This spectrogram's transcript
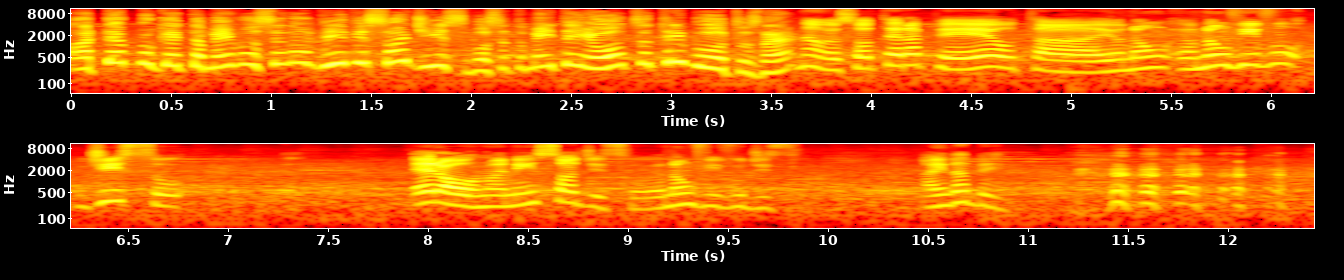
Até porque também você não vive só disso, você também tem outros atributos, né? Não, eu sou terapeuta, eu não, eu não vivo disso. Herol, não é nem só disso, eu não vivo disso. Ainda bem.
